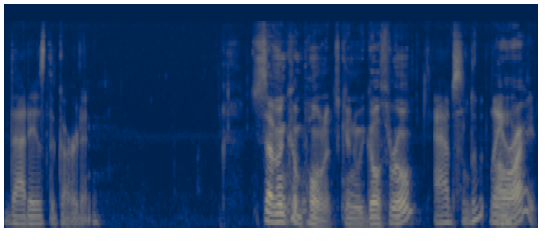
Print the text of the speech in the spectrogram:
that is the garden. Seven components. Can we go through them? Absolutely. All right.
